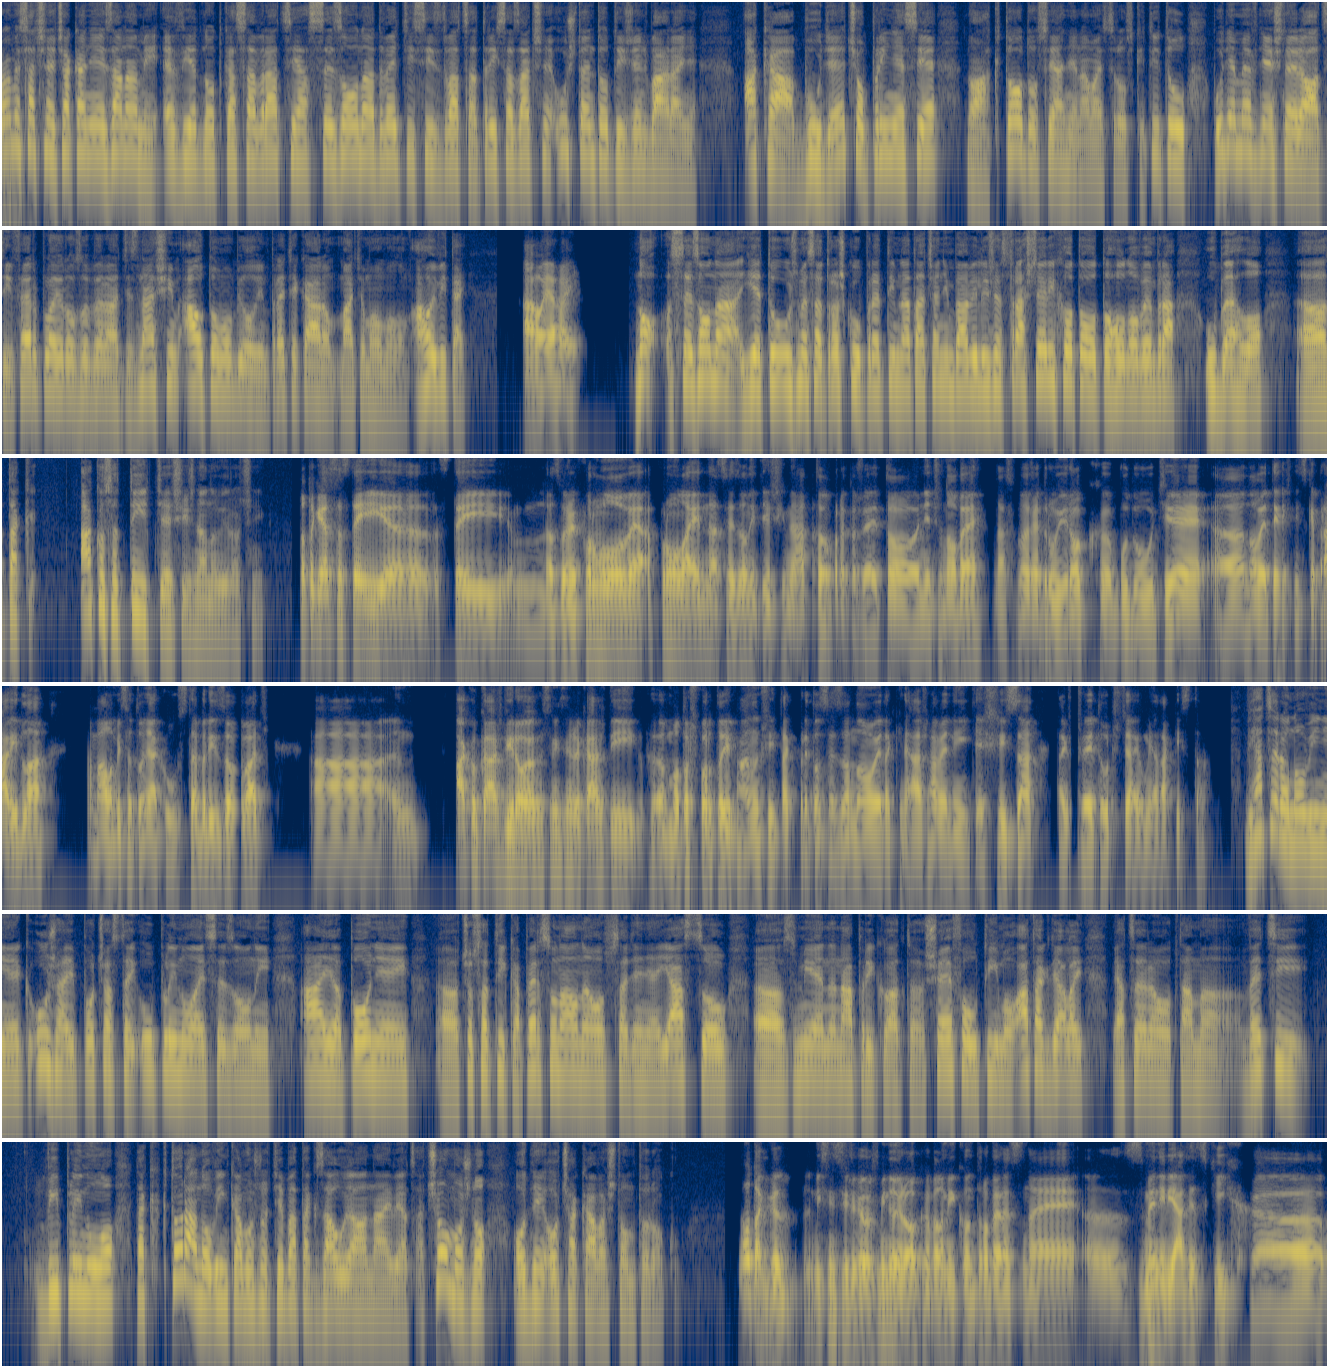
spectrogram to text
Trojmesačné čakanie je za nami. F1 sa vracia, sezóna 2023 sa začne už tento týždeň v Bahrajne. Aká bude, čo prinesie, no a kto dosiahne na majstrovský titul, budeme v dnešnej relácii Fairplay rozoberať s našim automobilovým pretekárom Maťom Homolom. Ahoj, vitaj. Ahoj, ahoj. No, sezóna je tu, už sme sa trošku pred tým natáčaním bavili, že strašne rýchlo to od toho novembra ubehlo. Uh, tak ako sa ty tešíš na nový ročník? No tak ja sa z tej, eh, z tej mm, nazveme, Formula 1 sezóny teším na to, pretože je to niečo nové. Dá sa povedať, že druhý rok budú tie uh, nové technické pravidla a malo by sa to nejako ustabilizovať. A mm, ako každý rok, ako si myslím, že každý eh, motoršportový fanúšik, tak preto sezónou je taký nážavený, teší sa, takže je to určite aj u mňa takisto viacero noviniek už aj počas tej uplynulej sezóny, aj po nej, e, čo sa týka personálneho obsadenia jazdcov, e, zmien napríklad šéfov tímov a tak ďalej. Viacero tam e, veci vyplynulo. Tak ktorá novinka možno teba tak zaujala najviac a čo možno od nej očakávaš v tomto roku? No tak myslím si, že už minulý rok veľmi kontroverzné zmeny v jazdeckých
